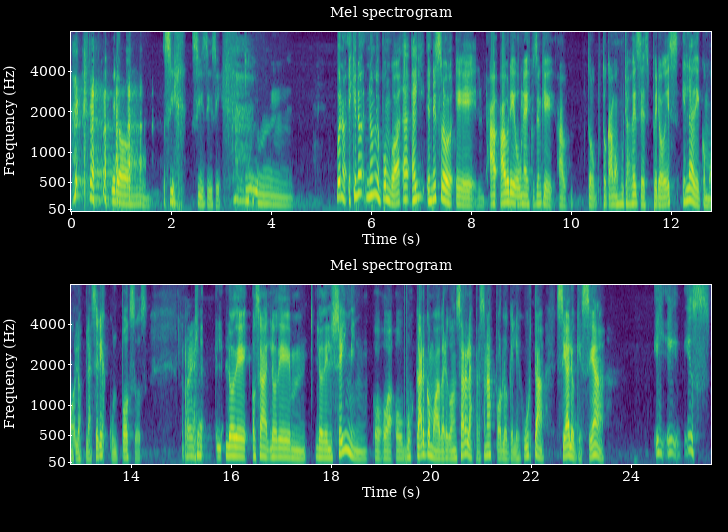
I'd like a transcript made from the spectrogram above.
Pero sí, sí, sí, sí. Y, mm, bueno, es que no, no me opongo. Ahí en eso eh, abre una discusión que ah, tocamos muchas veces, pero es, es la de como los placeres culposos. Lo de, o sea, lo de mm, lo del shaming o, buscar como avergonzar a las personas por lo que les gusta, sea lo que sea, es,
